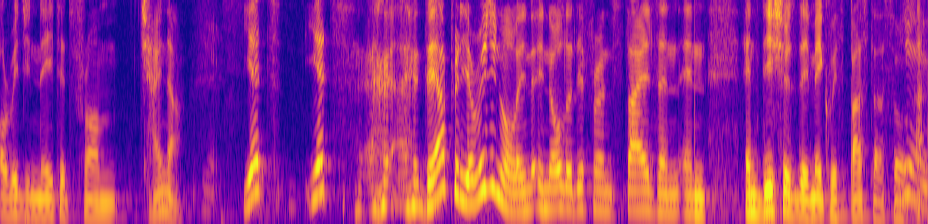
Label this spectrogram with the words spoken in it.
originated from China. Yes. Yet, yet they are pretty original in, in all the different styles and, and, and dishes they make with pasta. So I-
